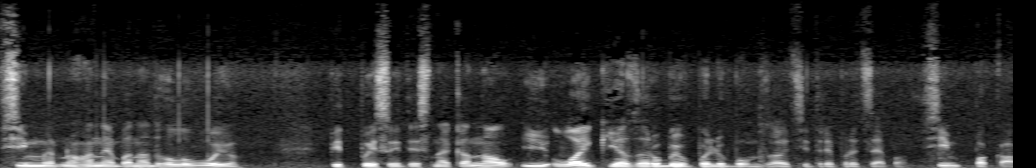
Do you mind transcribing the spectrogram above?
Всім мирного неба над головою. Підписуйтесь на канал і лайк я заробив по-любому за ці три прицепа. Всім пока.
